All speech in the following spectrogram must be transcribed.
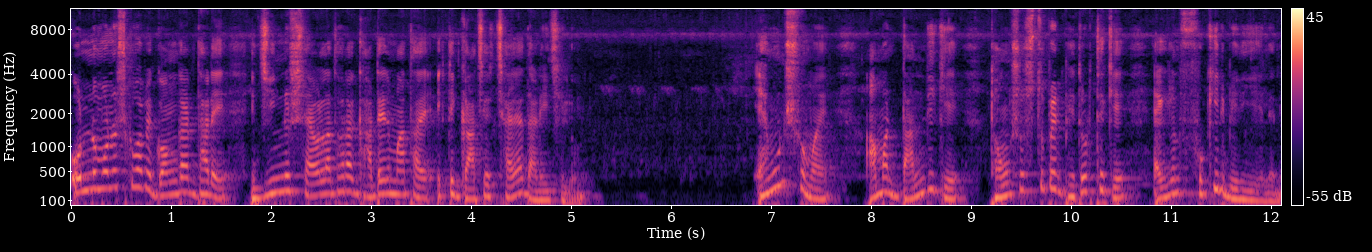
অন্যমনস্কভাবে গঙ্গার ধারে জীর্ণ শ্যাওলা ধরা ঘাটের মাথায় একটি গাছের ছায়া দাঁড়িয়েছিল এমন সময় আমার ডান দিকে ধ্বংসস্তূপের ভেতর থেকে একজন ফকির বেরিয়ে এলেন।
